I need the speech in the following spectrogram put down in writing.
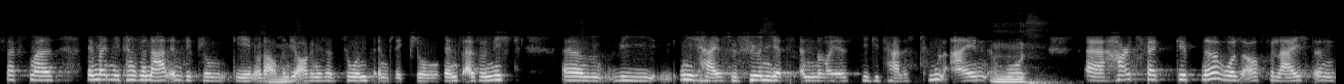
ich sag's mal, wenn wir in die Personalentwicklung gehen oder auch mhm. in die Organisationsentwicklung, wenn es also nicht ähm, wie nicht heißt, wir führen jetzt ein neues digitales Tool ein, mhm. wo es äh, Hard Facts gibt, ne, wo es auch vielleicht einen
